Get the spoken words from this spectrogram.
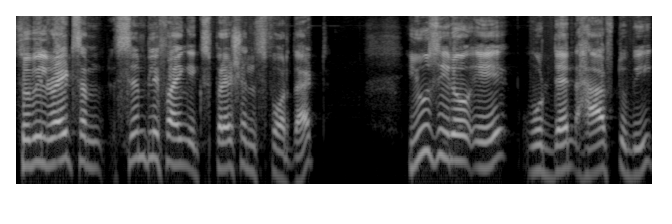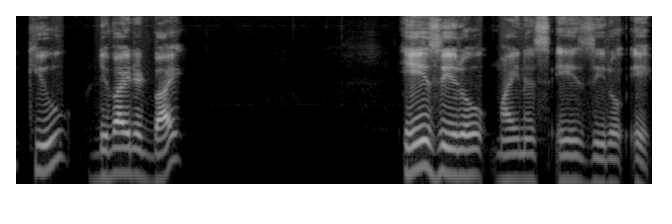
So, we will write some simplifying expressions for that u 0 a would then have to be q divided by a 0 minus a 0 a.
